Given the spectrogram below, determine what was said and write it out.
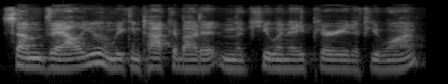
some value, and we can talk about it in the Q&A period if you want.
